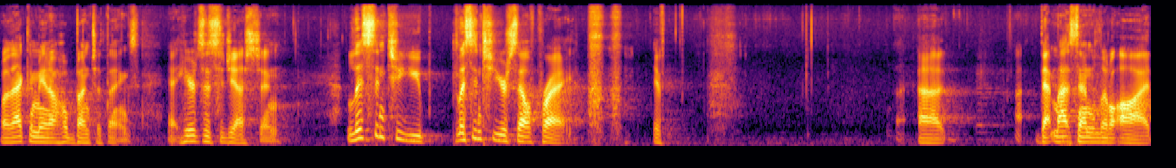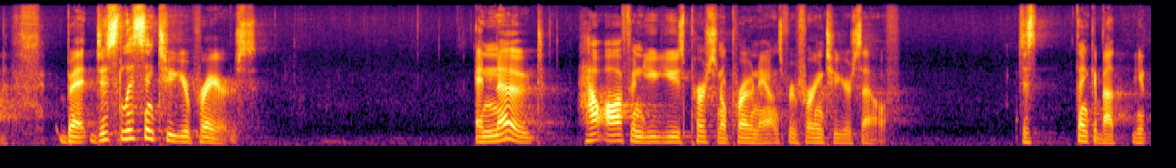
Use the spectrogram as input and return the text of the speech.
Well, that can mean a whole bunch of things. Uh, here's a suggestion listen to, you, listen to yourself pray. Uh, that might sound a little odd, but just listen to your prayers and note how often you use personal pronouns referring to yourself. Just think about, you know,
